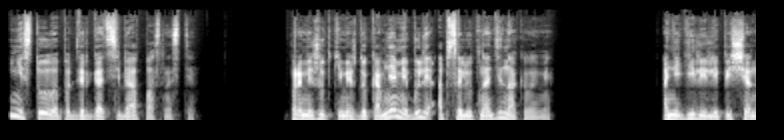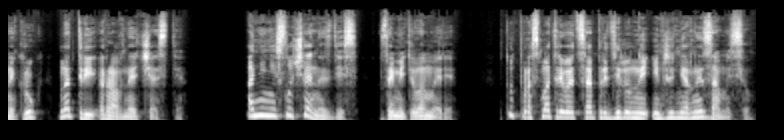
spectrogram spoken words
и не стоило подвергать себя опасности. Промежутки между камнями были абсолютно одинаковыми. Они делили песчаный круг на три равные части. «Они не случайно здесь», — заметила Мэри. «Тут просматривается определенный инженерный замысел.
